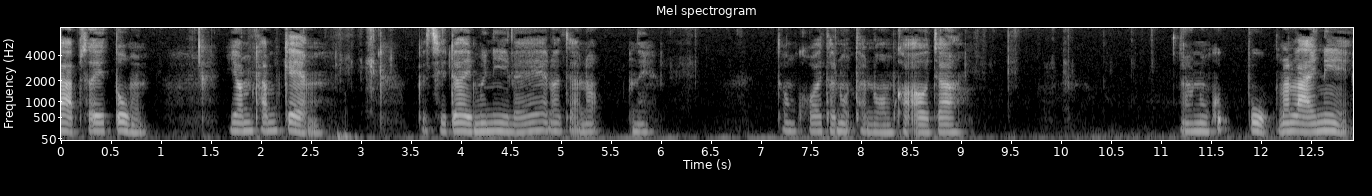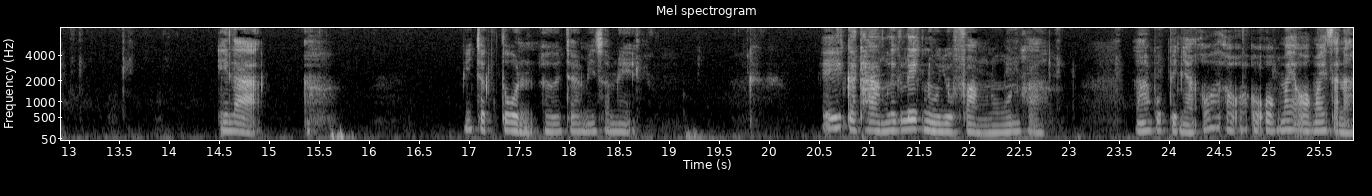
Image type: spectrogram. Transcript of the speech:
ลาบใส่ต้มยำทำแกงก็สิได้มื้อนี้แหละเนาะจ้าเนาะนี่ ต้องคอยถนุถนอมเขาเอาจ้าเอาหนูก็ปลูกมาหลายนี่อีหละมีจักต้น เออจะมีสำเนีเอ๊ะกระถางเล็กๆ หนูอยู่ฝั่งนู้นค่ะ นะพวกเป็นอย่างโอ้เอาเอาอออกไม่ออกไม่สนะ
